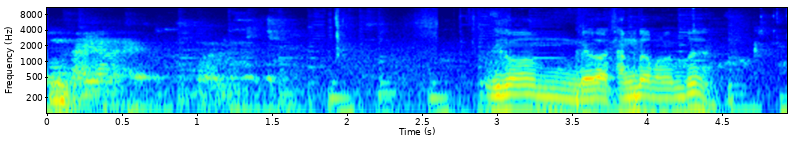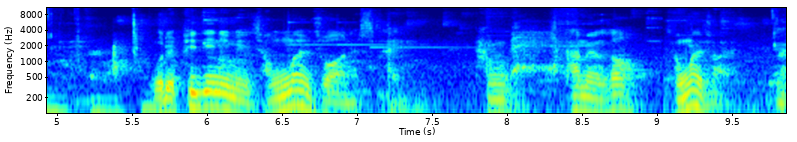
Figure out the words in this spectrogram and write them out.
음. 이건 내가 장담하는데 우리 PD님이 정말 좋아하는 스타일. 담백하면서 정말 좋아요. 네.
